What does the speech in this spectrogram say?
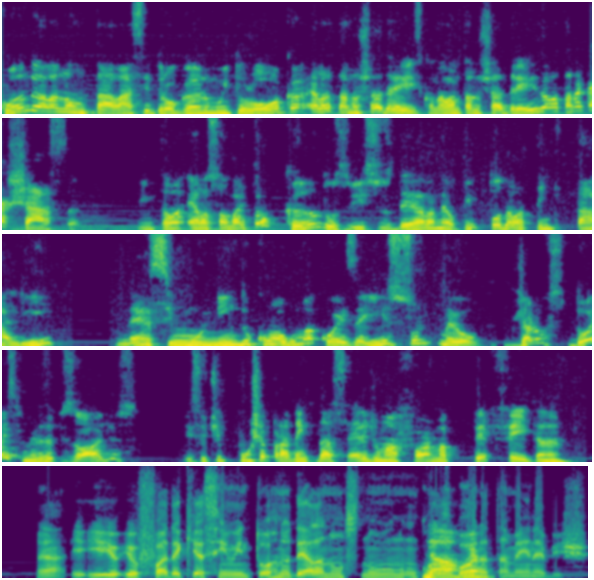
quando ela não tá lá se drogando muito louca, ela tá no xadrez. Quando ela não tá no xadrez, ela tá na cachaça. Então ela só vai trocando os vícios dela, né? O tempo todo ela tem que estar tá ali, né, se munindo com alguma coisa. E isso, meu, já nos dois primeiros episódios, isso te puxa para dentro da série de uma forma perfeita, né? É, e, e, o foda é que assim, o entorno dela não, não, não colabora não, também, né, bicho?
